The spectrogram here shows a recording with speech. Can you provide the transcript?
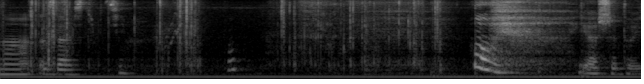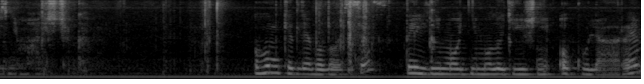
на застіпці. Ой, я ще той знімальщик. Гумки для волосся, стильні модні молодіжні окуляри.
